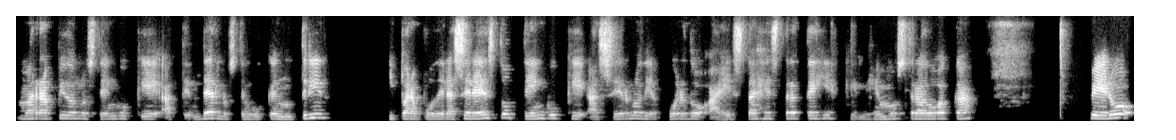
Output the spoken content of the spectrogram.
más rápido los tengo que atender, los tengo que nutrir y para poder hacer esto, tengo que hacerlo de acuerdo a estas estrategias que les he mostrado acá, pero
